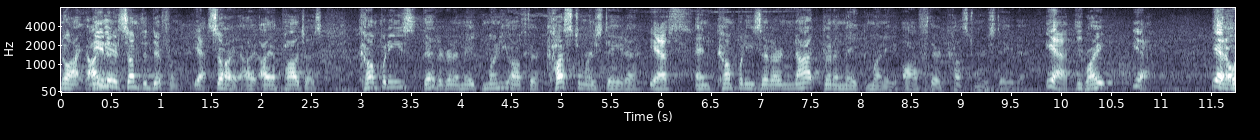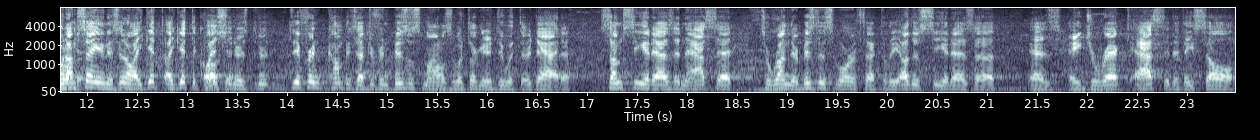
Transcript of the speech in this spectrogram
No, I, I mean something different. Yeah. Sorry, I, I apologize. Companies that are going to make money off their customers' data. Yes. And companies that are not going to make money off their customers' data. Yeah. Right? Yeah. Yeah, no, what I'm saying is, you know, I get, I get the question. Okay. There's different companies have different business models of what they're going to do with their data. Some see it as an asset to run their business more effectively. Others see it as a, as a direct asset that they sell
